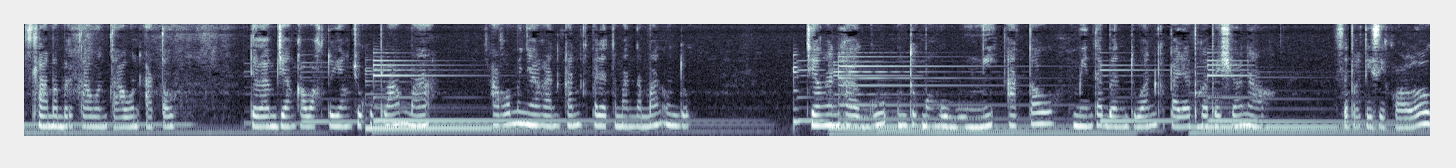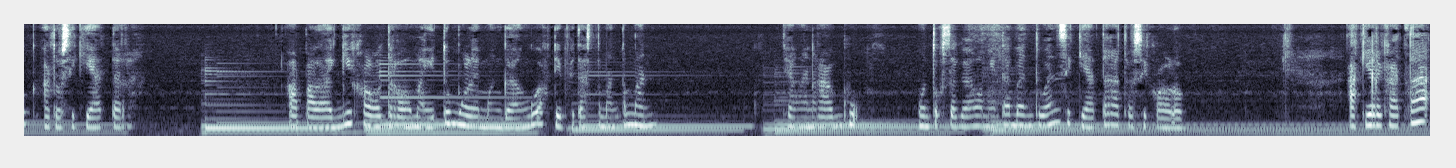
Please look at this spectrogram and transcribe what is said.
selama bertahun-tahun atau dalam jangka waktu yang cukup lama, aku menyarankan kepada teman-teman untuk Jangan ragu untuk menghubungi atau meminta bantuan kepada profesional, seperti psikolog atau psikiater. Apalagi kalau trauma itu mulai mengganggu aktivitas teman-teman. Jangan ragu untuk segera meminta bantuan psikiater atau psikolog. Akhir kata,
